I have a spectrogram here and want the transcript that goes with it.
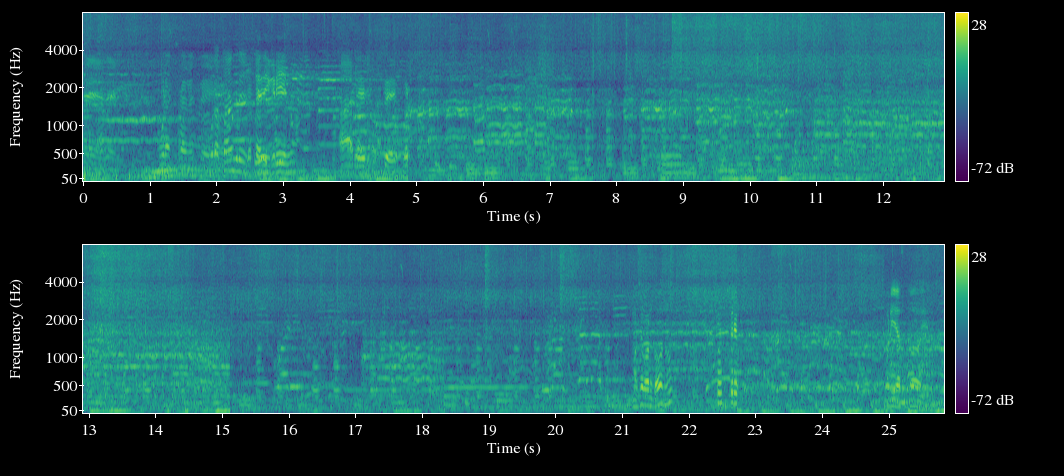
De, de pura, de, Pura sangre, De pedigrí, ¿no? Este, se van dos, ¿no? Pues tres. Orillas todavía.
